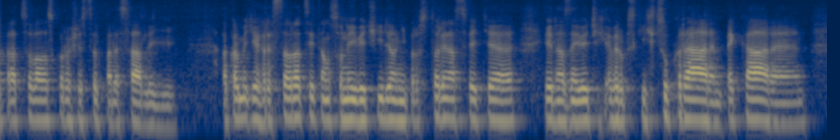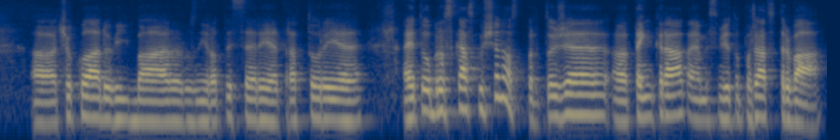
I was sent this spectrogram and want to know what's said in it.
pracovalo skoro 650 lidí. A kromě těch restaurací tam jsou největší jídelní prostory na světě, jedna z největších evropských cukráren, pekáren, čokoládový bar, různé rotisserie, trattorie. A je to obrovská zkušenost, protože tenkrát, a já myslím, že to pořád trvá,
